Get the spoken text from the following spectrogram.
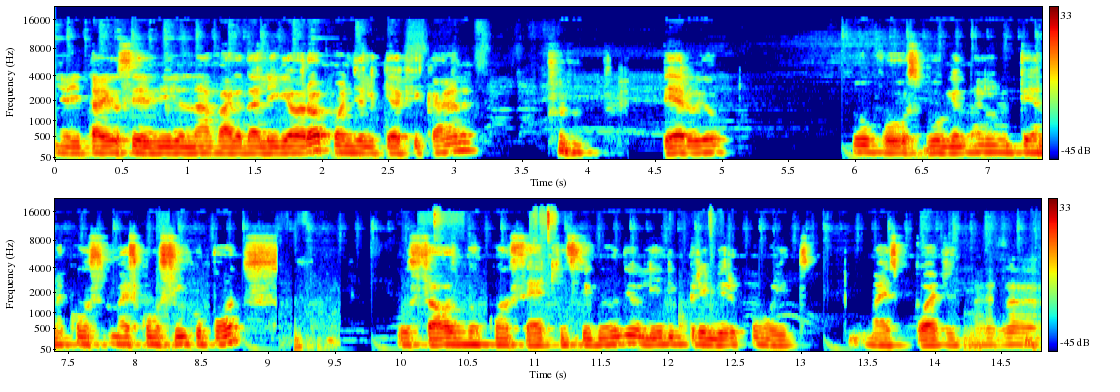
E aí tá aí o Sevilha na vaga da Liga Europa, onde ele quer ficar, né? Espero eu o Wolfsburg na lanterna com, mais com 5 pontos, o Salzburg com 7 em segundo e o Lille em primeiro com 8. Mas pode Mas, é...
